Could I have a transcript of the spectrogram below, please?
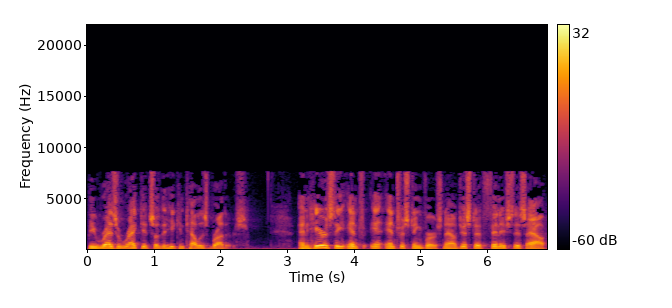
be resurrected so that he can tell his brothers. And here's the int- interesting verse. Now, just to finish this out,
